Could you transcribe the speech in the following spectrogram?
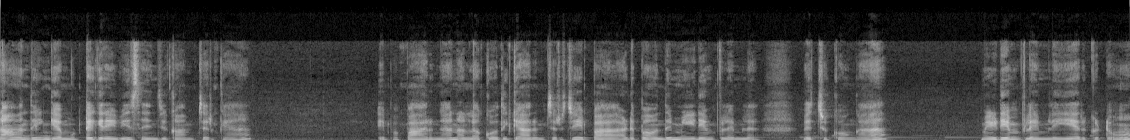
நான் வந்து இங்கே முட்டை கிரேவி செஞ்சு காமிச்சிருக்கேன். இப்போ பாருங்கள் நல்லா கொதிக்க ஆரம்பிச்சிருச்சு. இப்போ அடுப்பை வந்து மீடியம் ஃப்ளேமில் வச்சுக்கோங்க. மீடியம் ஃப்ளேம்லேயே இருக்கட்டும்.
